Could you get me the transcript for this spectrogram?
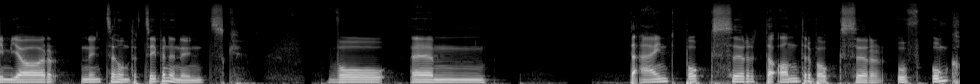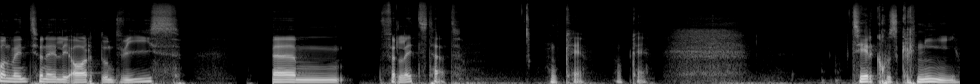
im Jahr 1997, wo ähm, der eine Boxer den anderen Boxer auf unkonventionelle Art und Weise ähm, verletzt hat. Okay, okay. Zirkus Knie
